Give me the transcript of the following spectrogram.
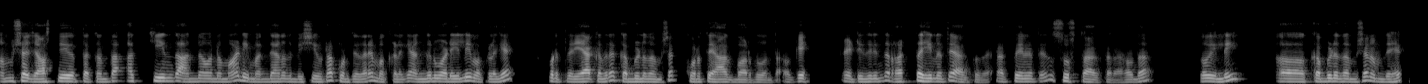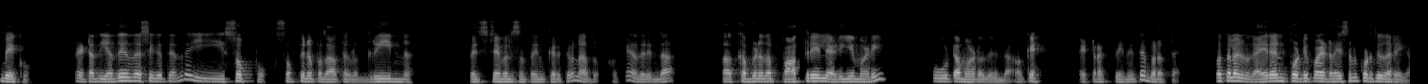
ಅಂಶ ಜಾಸ್ತಿ ಇರತಕ್ಕಂತ ಅಕ್ಕಿಯಿಂದ ಅನ್ನವನ್ನು ಮಾಡಿ ಮಧ್ಯಾಹ್ನದ ಬಿಸಿ ಊಟ ಕೊಡ್ತಿದ್ದಾರೆ ಮಕ್ಕಳಿಗೆ. ಅಂಗನವಾಡಿಯಲ್ಲಿ ಮಕ್ಕಳಿಗೆ ಕೊಡ್ತಾರೆ ಯಾಕಂದ್ರೆ ಕಬ್ಬಿಣದ ಅಂಶ ಕೊರತೆ ಆಗಬಾರ್ದು ಅಂತ. ಓಕೆ ರೈಟ್ ಇದರಿಂದ ರಕ್ತಹೀನತೆ ಆಗ್ತದೆ. ರಕ್ತಹೀನತೆ ಅಂದ್ರೆ ಸುಸ್ತಾಗ್ತಾರೆ ಹೌದಾ? ಸೊ ಇಲ್ಲಿ ಕಬ್ಬಿಣದ ಅಂಶ ನಮ್ಮ ದೇಹಕ್ಕೆ ಬೇಕು. ರೈಟ್ ಅದು ಎದರಿಂದ ಸಿಗುತ್ತೆ ಅಂದ್ರೆ ಈ ಸೊಪ್ಪು, ಸೊಪ್ಪಿನ ಪದಾರ್ಥಗಳು, ಗ್ರೀನ್ ವೆಜಿಟೇಬಲ್ಸ್ ಅಂತ ಏನ್ ಕರಿತೀವಲ್ಲ ಅದು. ಓಕೆ ಅದರಿಂದ ಕಬ್ಬಿಣದ ಪಾತ್ರೆಯಲ್ಲಿ ಅಡಿಗೆ ಮಾಡಿ ಊಟ ಮಾಡೋದ್ರಿಂದ. ಓಕೆ ರೈಟ್ ರಕ್ತಹೀನತೆ ಬರುತ್ತೆ. ಗೊತ್ತಲ್ಲ ನಿಮ್ಗೆ? ಐರನ್, ಫೋರ್ಟಿಫೈಡ್ ರೈಸ್ ಅನ್ನು ಕೊಡ್ತಿದ್ದಾರೆ ಈಗ.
